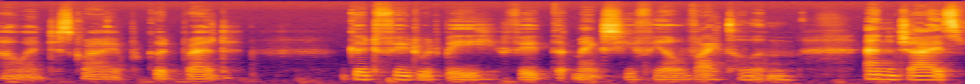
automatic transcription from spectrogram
how I'd describe good bread good food would be food that makes you feel vital and energized,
